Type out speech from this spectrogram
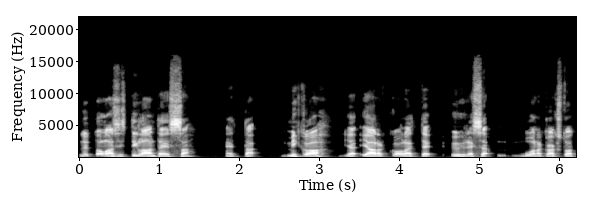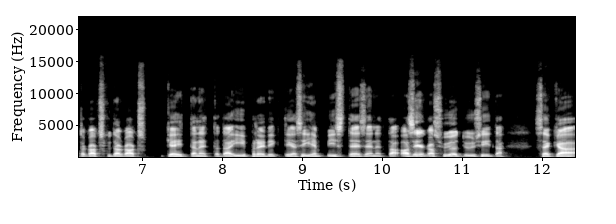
Nyt ollaan siis tilanteessa, että Mika ja Jarkko olette yhdessä vuonna 2022 kehittäneet tätä e-prediktiä siihen pisteeseen, että asiakas hyötyy siitä sekä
